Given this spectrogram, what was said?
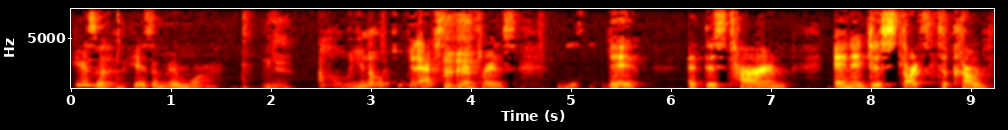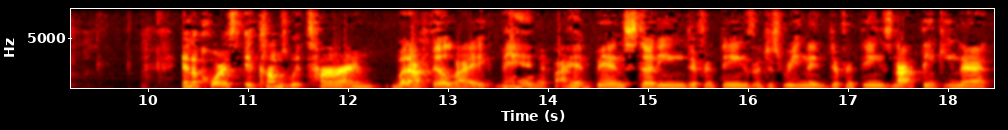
Here's a here's a memoir. Yeah. Oh, you know what? You can actually reference this event at this time and it just starts to come and of course, it comes with time, but I feel like, man, if I had been studying different things or just reading different things, not thinking that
